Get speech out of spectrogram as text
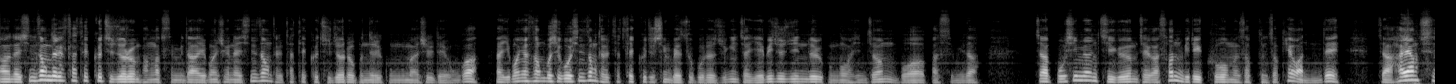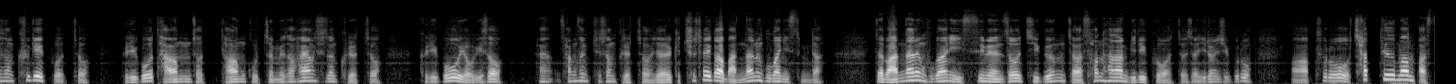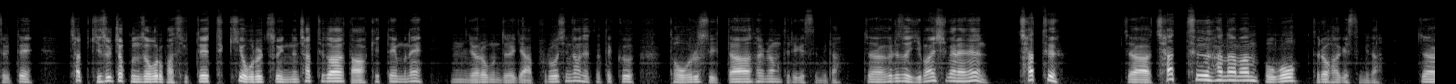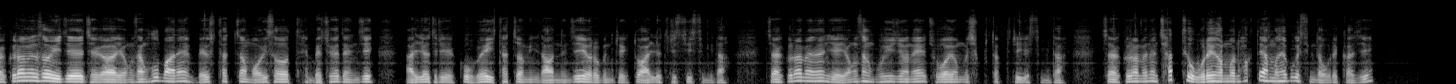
아, 네, 신성 델타테크 여러분 반갑습니다. 이번 시간에 신성 델타테크 주주 여러분들이 궁금하실 내용과 자, 이번 영상 보시고 신성 델타테크 주식 매수 고려 중인 자, 예비 주주님들 궁금하신 점 모아봤습니다. 자, 보시면 지금 제가 선 미리 그으면서 분석해 왔는데 자, 하향 추세선 크게 그었죠. 그리고 다음 저 다음 고점에서 하향 추세선 그렸죠. 그리고 여기서 하- 상승 추세선 그렸죠. 자, 이렇게 추세가 만나는 구간이 있습니다. 자, 만나는 구간이 있으면서 지금 자, 선 하나 미리 그었죠. 자, 이런 식으로 어, 앞으로 차트만 봤을 때 차트 기술적 분석으로 봤을 때 특히 오를 수 있는 차트가 나왔기 때문에 음, 여러분들에게 앞으로 신성 데이터테크 더 오를 수 있다 설명드리겠습니다. 자, 그래서 이번 시간에는 차트, 자, 차트 하나만 보고 들어가겠습니다. 자, 그러면서 이제 제가 영상 후반에 매수 타점 어디서 매수해야 되는지 알려드리겠고, 왜 이 타점이 나왔는지 여러분들에게 또 알려드릴 수 있습니다. 자, 그러면은 예, 영상 보기 전에 좋아요 한 번씩 부탁드리겠습니다. 자, 그러면은 차트 올해 한번 확대 한번 해보겠습니다. 올해까지.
